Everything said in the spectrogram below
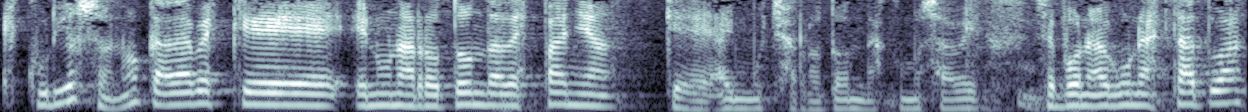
es curioso, ¿no? Cada vez que en una rotonda de España que hay muchas rotondas, como sabéis, se pone alguna estatua.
